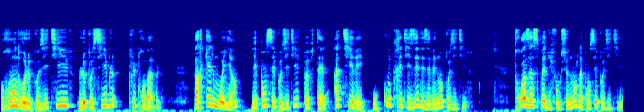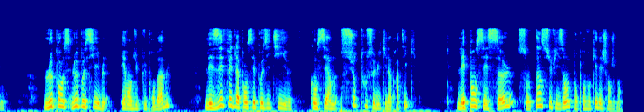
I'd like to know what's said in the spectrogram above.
Rendre le positif, le possible, plus probable. Par quels moyens les pensées positives peuvent-elles attirer ou concrétiser des événements positifs? Trois aspects du fonctionnement de la pensée positive. Le, le, possible est rendu plus probable. Les effets de la pensée positive concernent surtout celui qui la pratique. Les pensées seules sont insuffisantes pour provoquer des changements.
